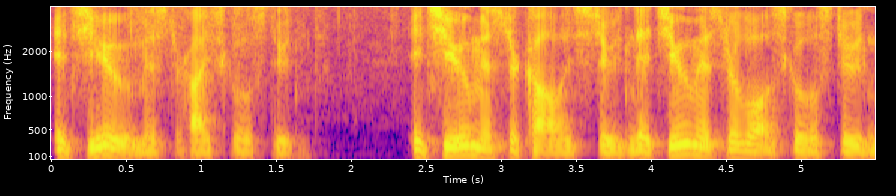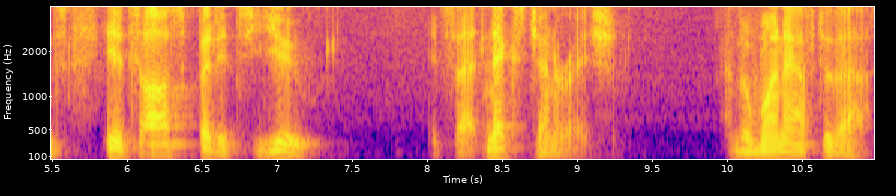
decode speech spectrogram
It's you, Mr. High School student. It's you, Mr. College student. It's you, Mr. Law School students. It's us, but it's you. It's that next generation and the one after that.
